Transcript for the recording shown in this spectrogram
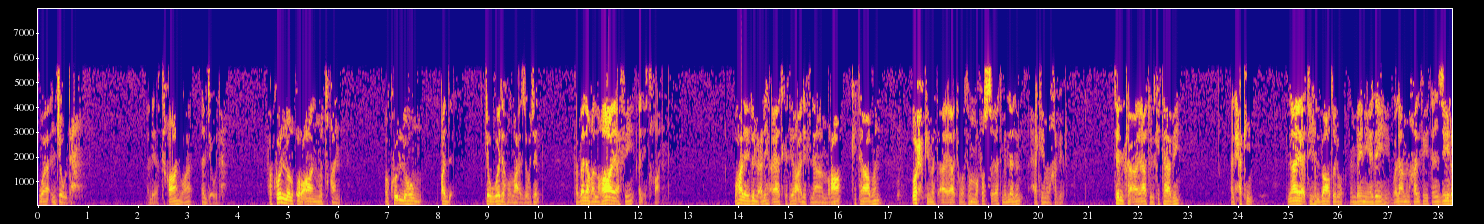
والجودة. الإتقان والجودة. فكل القرآن متقن وكله قد جوده الله عز وجل فبلغ الغاية في الإتقان. وهذا يدل عليه آيات كثيرة. ألف لام راء. كتاب أحكمت آياته ثم فصلت من لدن حكيم خبير. تلك آيات الكتاب الحكيم. لا يأتيه الباطل من بين يديه ولا من خلفه تنزيل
